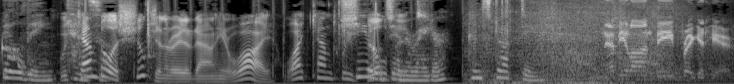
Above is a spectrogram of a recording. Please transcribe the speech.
Building we can't build a shield generator down here. Why? Why can't we Shield build generator constructing. Nebulon B frigate here.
